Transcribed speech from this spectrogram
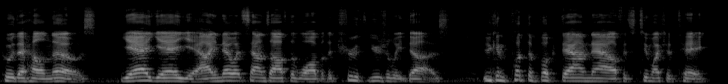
Who the hell knows? Yeah, yeah, yeah, I know it sounds off the wall, but the truth usually does. You can put the book down now if it's too much to take,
